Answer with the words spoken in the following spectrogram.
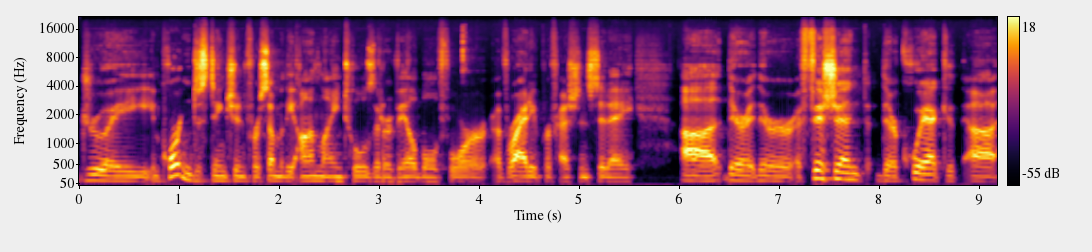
drew a important distinction for some of the online tools that are available for a variety of professions today. Uh, they're they're efficient, they're quick. Uh,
